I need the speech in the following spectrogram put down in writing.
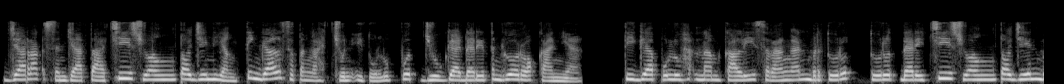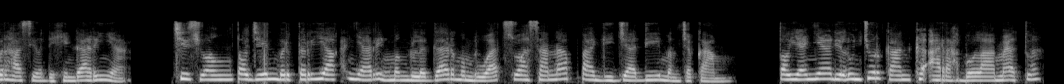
Jarak senjata Xiong Tojin yang tinggal setengah cun itu luput juga dari tenggorokannya. 36 kali serangan berturut-turut dari Chi Xiong Tojin berhasil dihindarinya. Chi Xiong Tojin berteriak nyaring menggelegar membuat suasana pagi jadi mencekam. Toyanya diluncurkan ke arah bola mata,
